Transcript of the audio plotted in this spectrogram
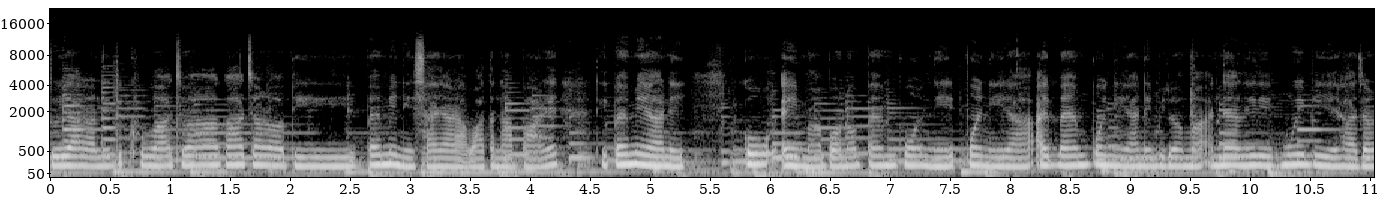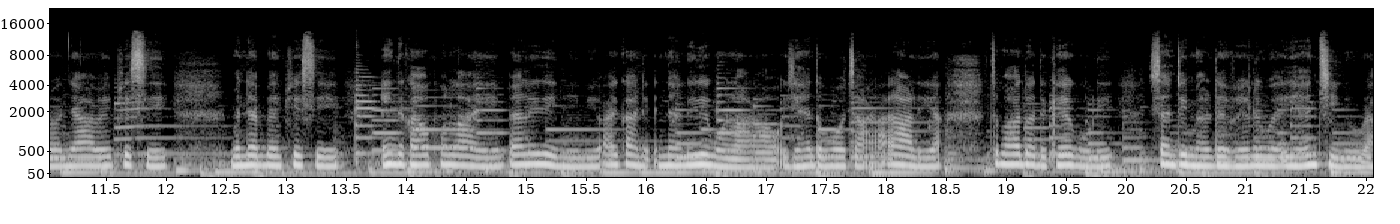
တွေ့ရတာလေးတစ်ခုကကျမကကြတော့ဒီပန်းမင်နေစားရတာဝါသနာပါတယ်ဒီပန်းမင်ကနေကိုယ်အိမ်မှာပေါ့နော်ပန်းပွင့်နေပွင့်နေတာအဲ့ပန်းပွင့်နေတာနေပြီးတော့မှအနံလေးတွေမှုေးပြီးရဟာကြတော့ညပဲဖြစ်စီ မနေ့ပဲဖြစ်စီအိမ်တကားဖွင့်လိုက်ရင်ပန်းလေးတွေမြင်ပြီးအဲ့ကနေအနံလေးတွေဝင်လာတာကိုအရန်သဘောကျတာအဲ့ဒါလေးကကျမတို့တကယ်ကိုလေ sentimental value ပဲအရန်ကြည်နေတာ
